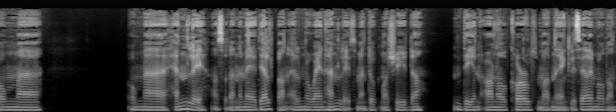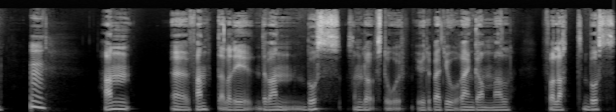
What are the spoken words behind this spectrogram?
om eh, om eh, Henley, altså denne medhjelperen Elmer Wayne Henley, som endte opp med å skyte Dean Arnold Corll, som var den egentlige seriemorderen. Mm. Han eh, fant, eller de, det var en buss som lå, sto ute på et jorde, en gammel, forlatt buss,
